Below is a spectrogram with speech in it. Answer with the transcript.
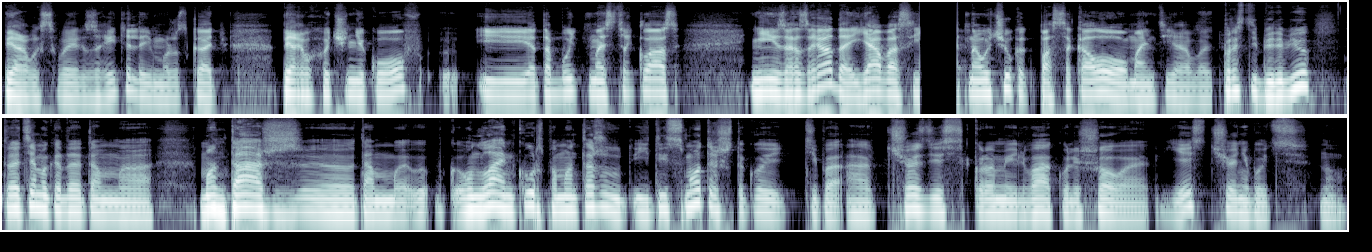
первых своих зрителей, можно сказать, первых учеников. И это будет мастер-класс не из разряда «я вас научу, как по Соколову монтировать». Прости, перебью. Та тема, когда там э, монтаж, э, там э, онлайн-курс по монтажу, и ты смотришь такой, типа, а что здесь, кроме Льва Кулешова, есть что-нибудь, ну,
